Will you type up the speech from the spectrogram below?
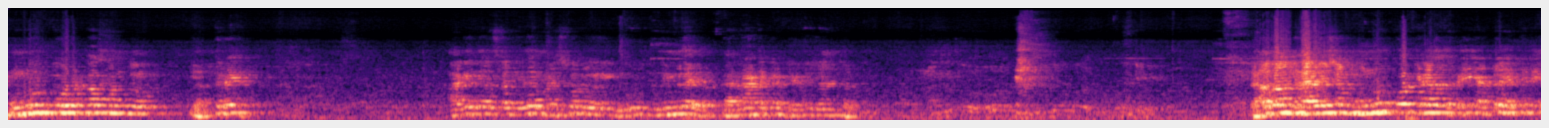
ಮುನ್ನೂರು ಕೋಟಿ ರೂಪಾಯಿ ಒಂದು ಎಕರೆ ಆಗಿದೆ ಸರ್ ಇದೆ ಮೈಸೂರು ನಿಮ್ಮದೇ ಕರ್ನಾಟಕ ಡಿವಿಜನ್ ಅಂತ. ಯಾವುದೋ ಒಂದು ಹೈವೇಶನ್ ಮುನ್ನೂರು ಕೋಟಿ ಹೇಳಿದ್ರಿ ಎಂಟು ಎಕರೆ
